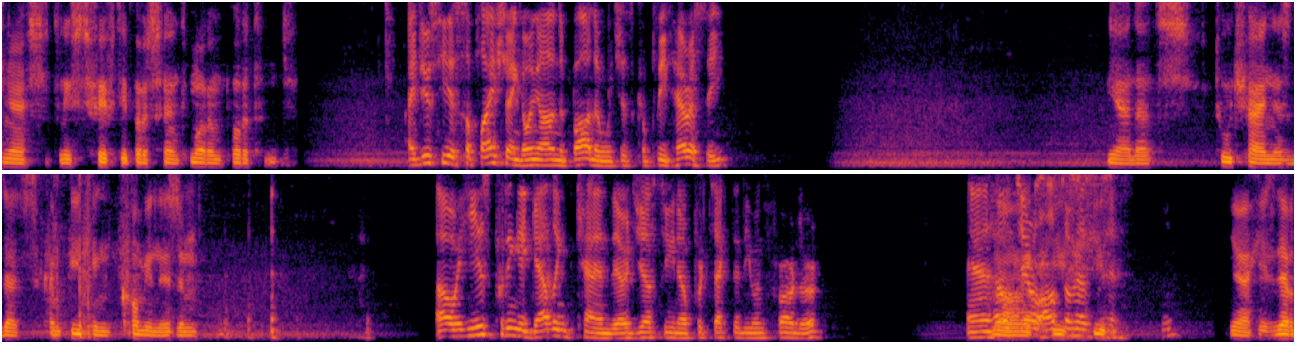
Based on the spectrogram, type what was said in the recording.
Yes, at least 50% more important. I do see a supply chain going on in the bottom, which is complete heresy. Yeah, that's two Chinas that's competing communism. Oh, he is putting a Gatling cannon there just to, you know, protect it even further. And Hell No, also has. he's- Yeah, he's there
